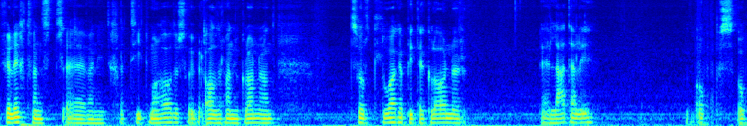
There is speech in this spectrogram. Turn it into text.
vielleicht, wenn's, äh, wenn ich Zeit mal habe oder so, über allerhand und Glarnerland, zu schauen bei den Glarner äh, Läden, ob's, ob,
